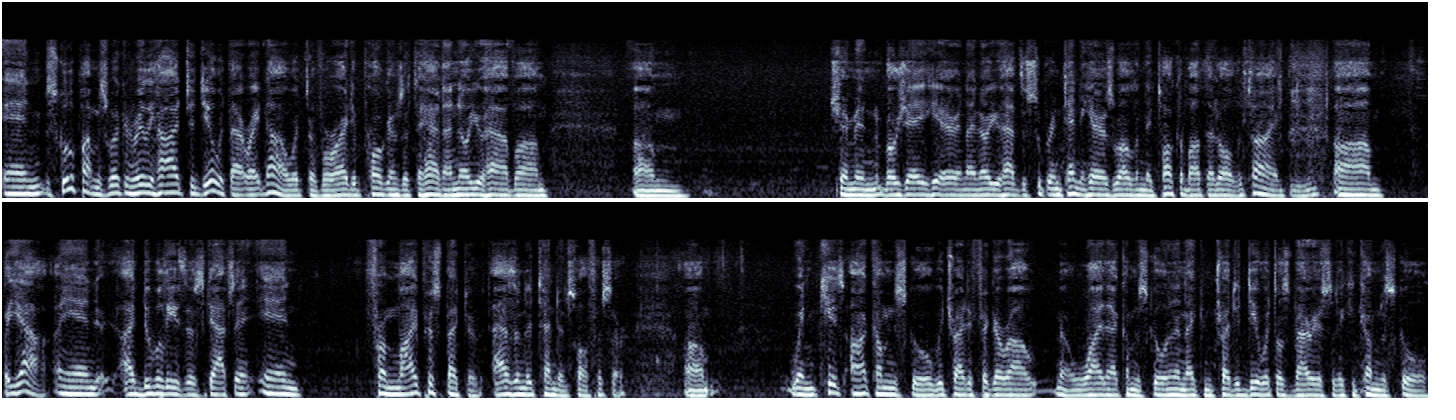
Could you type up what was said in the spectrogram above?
and the school department is working really hard to deal with that right now with the variety of programs that they had. I know you have um, um, Chairman Bourget here, and I know you have the superintendent here as well, and they talk about that all the time. Um, but yeah, and I do believe there's gaps. And, and from my perspective, as an attendance officer, um, when kids aren't coming to school, we try to figure out you know, why they're coming to school, and then I can try to deal with those barriers so they can come to school.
